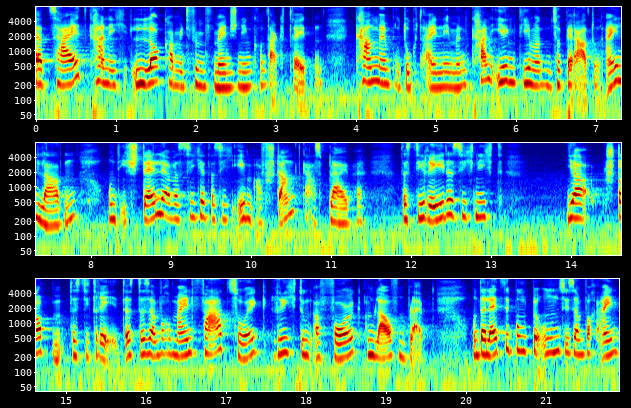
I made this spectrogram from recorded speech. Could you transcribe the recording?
der Zeit kann ich locker mit fünf Menschen in Kontakt treten, kann mein Produkt einnehmen, kann irgendjemanden zur Beratung einladen und ich stelle aber sicher, dass ich eben auf Standgas bleibe, dass die Räder sich nicht ja, stoppen, dass, die, dass, dass einfach mein Fahrzeug Richtung Erfolg am Laufen bleibt. Und der letzte Punkt bei uns ist einfach ein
